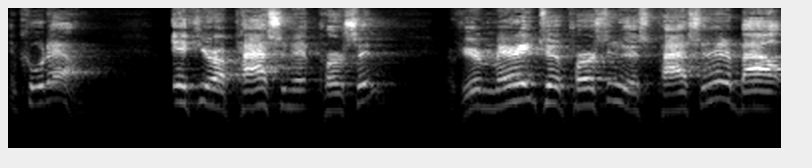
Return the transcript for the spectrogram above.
and cool down. If you're a passionate person, if you're married to a person who is passionate about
